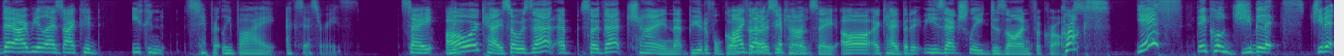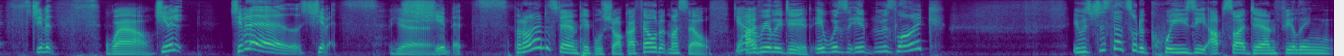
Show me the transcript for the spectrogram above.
that I realized I could you can separately buy accessories. So Oh, okay. So is that a, so that chain, that beautiful gold I for those who can't see? Oh, okay. But it is actually designed for Crocs. Crocs, yes, they're called giblets, gibbets, gibbets, Wow. gibbet, gibbets, gibbets, Yeah. gibbets. But I understand people's shock. I felt it myself. Yeah, I really did. It was it was like it was just that sort of queasy upside down feeling.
